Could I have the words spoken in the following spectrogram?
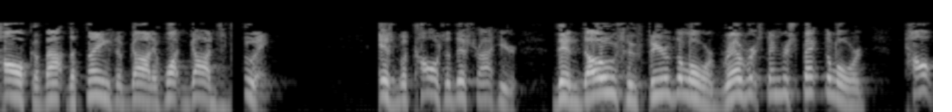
talk about the things of God and what God's doing, is because of this right here. Then those who fear the Lord, reverence and respect the Lord, talk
